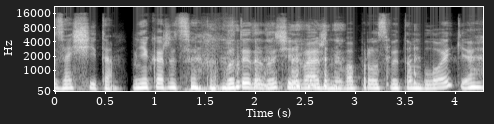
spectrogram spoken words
Защита. Мне кажется, вот этот очень важный вопрос в этом блоке.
